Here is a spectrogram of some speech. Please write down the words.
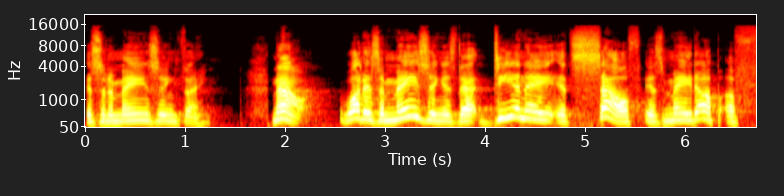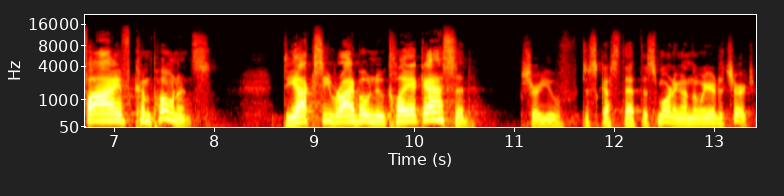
It's an amazing thing. Now, what is amazing is that DNA itself is made up of five components deoxyribonucleic acid. I'm sure you've discussed that this morning on the way to church.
